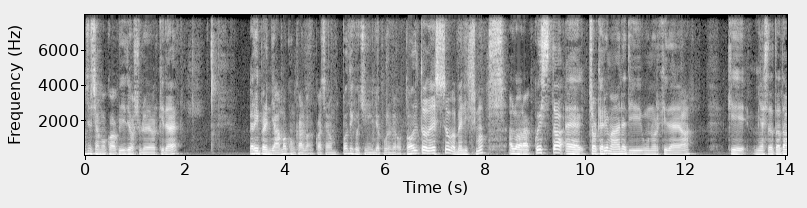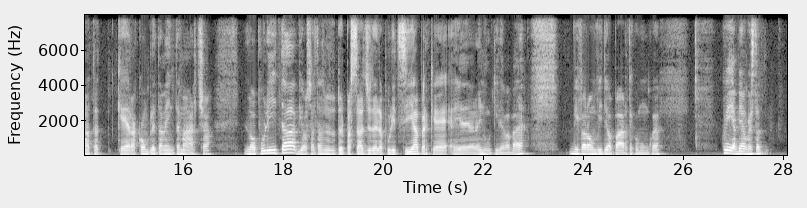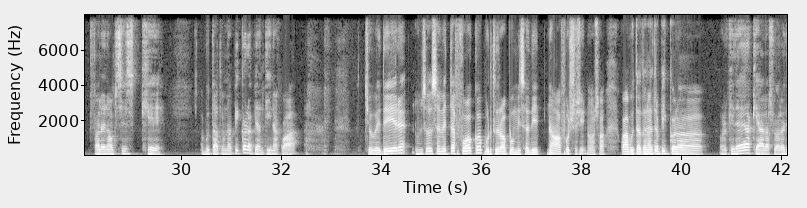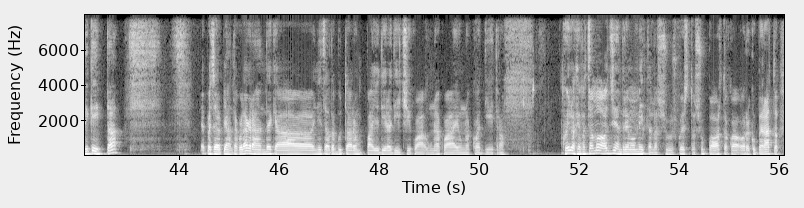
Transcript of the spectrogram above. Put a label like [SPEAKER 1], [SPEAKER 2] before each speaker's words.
[SPEAKER 1] oggi siamo qua video sulle orchidee. Riprendiamo con calma. Qua c'è un po' di cocciniglia pure che ho tolto adesso va benissimo. Allora questa è ciò che rimane di un'orchidea che mi è stata data che era completamente marcia. L'ho pulita vi ho saltato tutto il passaggio della pulizia perché era inutile vabbè. Vi farò un video a parte comunque. Qui abbiamo questa Phalaenopsis che ha buttato una piccola piantina qua. Faccio vedere. Non so se mette a fuoco purtroppo mi sa di no forse sì non lo so. Qua ha buttato un'altra piccola orchidea che ha la sua radichetta. E poi c'è la pianta quella grande che ha iniziato a buttare un paio di radici qua una qua e una qua dietro. Quello che facciamo oggi andremo a metterla su questo supporto qua. Ho recuperato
